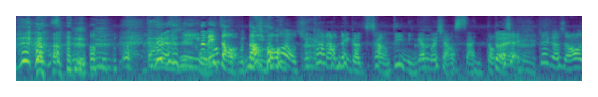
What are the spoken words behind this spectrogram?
那你找不到你如果有去看到那个场地，你应该不会想要山洞。对而且那个时候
